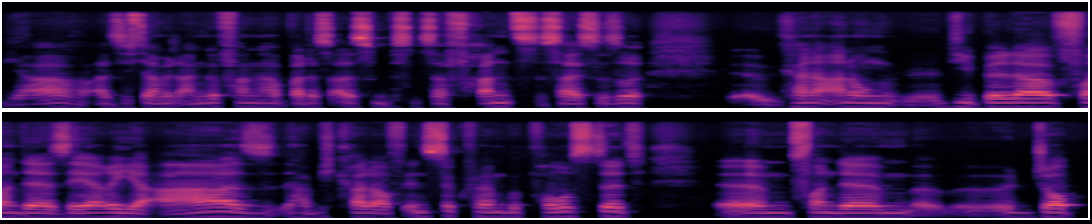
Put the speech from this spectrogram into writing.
ja, als ich damit angefangen habe, war das alles so 'n bisschen zerfranst. Das heißt also, äh, keine Ahnung, äh, die Bilder von der Serie A habe ich grade auf Instagram gepostet, ähm, von dem, äh, Job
